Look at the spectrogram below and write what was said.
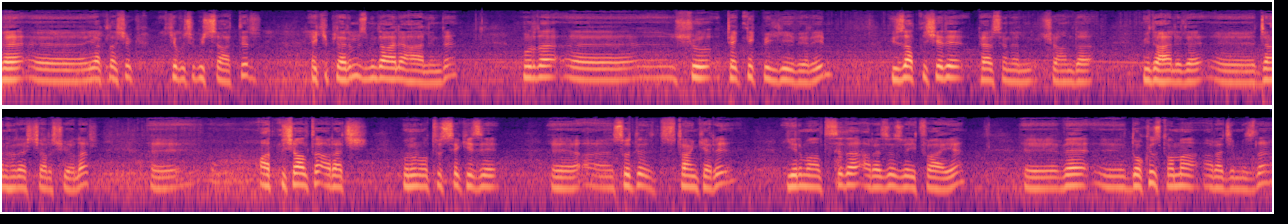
Ve e, yaklaşık 2,5-3 saattir ekiplerimiz müdahale halinde. Burada e, şu teknik bilgiyi vereyim. 167 personelin şu anda müdahalede e, canhıraş çalışıyorlar. E, 66 araç, bunun 38'i e, su, su tankeri, 26'sı da arazöz ve itfaiye e, ve e, 9 toma aracımızla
